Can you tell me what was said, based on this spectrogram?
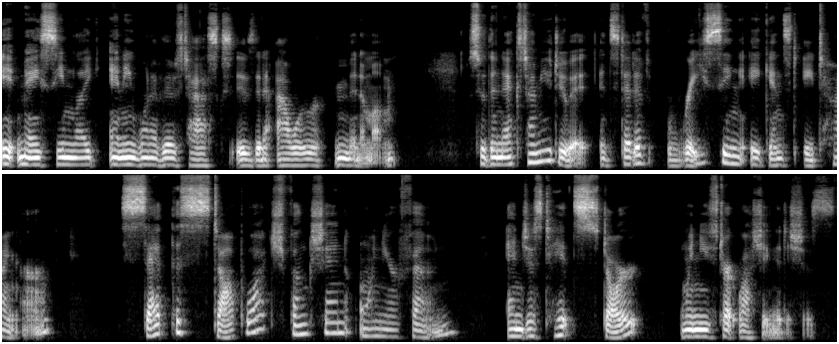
it may seem like any one of those tasks is an hour minimum. So the next time you do it, instead of racing against a timer, set the stopwatch function on your phone and just hit start when you start washing the dishes.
